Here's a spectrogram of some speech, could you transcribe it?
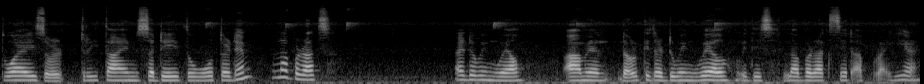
twice or three times a day to water them. The Lava rocks are doing well. I mean, the orchids are doing well with this lava rock setup right here.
